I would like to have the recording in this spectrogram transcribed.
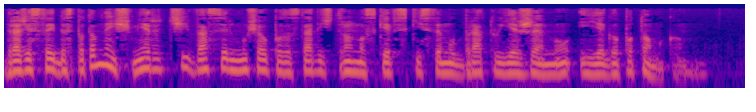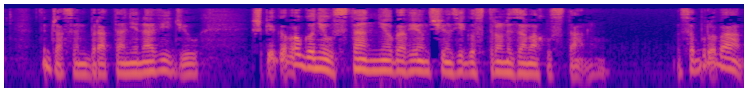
w razie swej bezpotomnej śmierci Wasyl musiał pozostawić tron moskiewski swemu bratu Jerzemu i jego potomkom. Tymczasem brata nienawidził, szpiegował go nieustannie, obawiając się z jego strony zamachu stanu. Saburowa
